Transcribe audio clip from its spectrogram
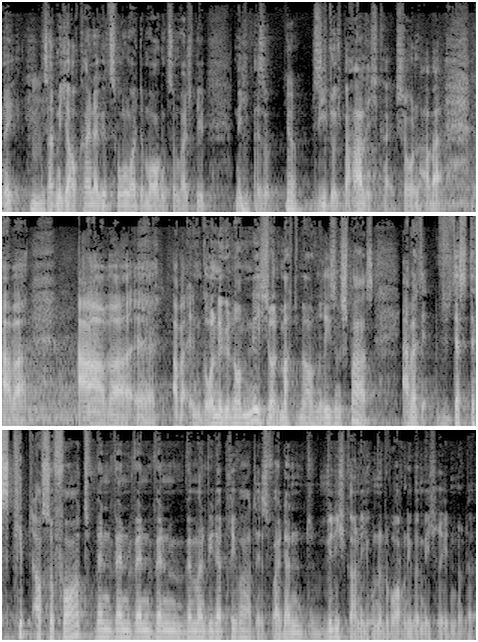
Ne? Hm. Es hat mich ja auch keiner gezwungen, heute Morgen zum Beispiel, nicht, hm. also ja. Sie durch Beharrlichkeit schon, aber, aber, aber, äh, aber im Grunde genommen nicht und macht mir auch einen Riesenspaß. Aber das, das kippt auch sofort, wenn, wenn, wenn, wenn, wenn man wieder privat ist, weil dann will ich gar nicht ununterbrochen über mich reden oder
